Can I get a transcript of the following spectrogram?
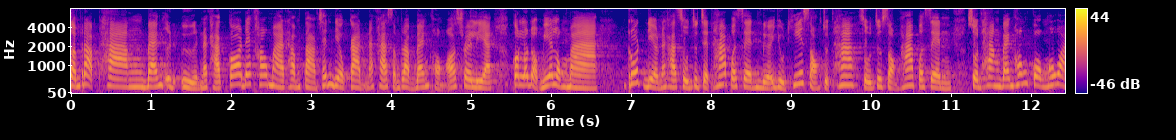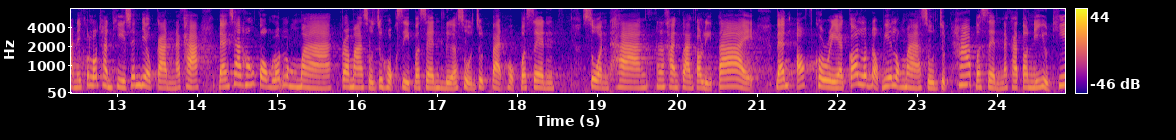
สำหรับทางแบงก์อื่นๆนะคะก็ได้เข้ามาทำตามเช่นเดียวกันนะคะสำหรับแบงก์ของออสเตรเลียก็ลดดอกเบี้ยลงมา รวดเดียวนะคะ 0.75%เหลืออยู่ที่ 2.5 0.25%ส่วนทางแบงก์ฮ่องกงเมื่อวานนี้ก็ลดทันทีเช่นเดียวกันนะคะ แบงก์ชาติฮ่องกงลดลงมาประมาณ 0.64%เหลือ 0.86%ส่วนทางธนาคารกลางเกาหลีใต้ Bank of Korea ก็ลดดอกเบี้ยลงมา 0.5%นะคะ ตอนนี้อยู่ที่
